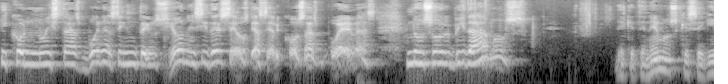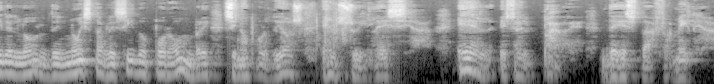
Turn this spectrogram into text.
y con nuestras buenas intenciones y deseos de hacer cosas buenas, nos olvidamos de que tenemos que seguir el orden no establecido por hombre, sino por Dios en su iglesia. Él es el Padre de esta familia.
